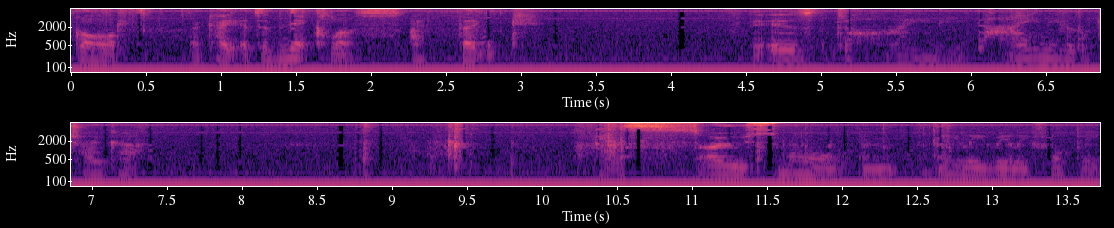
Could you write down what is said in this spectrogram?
god. Okay, it's a necklace, I think. It is tiny, little choker. It's so small and really, really floppy.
